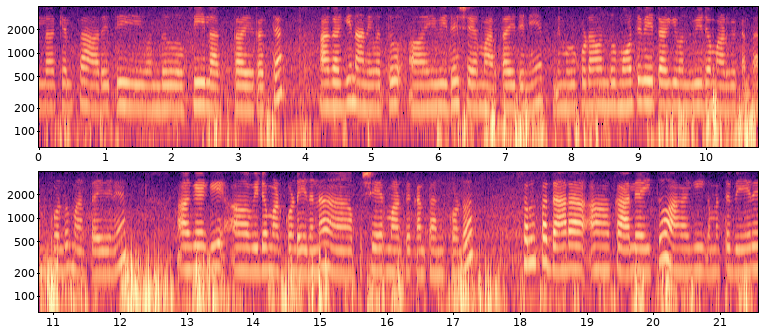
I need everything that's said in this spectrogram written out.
ಇಲ್ಲ. ಕೆಲಸ ಆ ರೀತಿ ಒಂದು ಫೀಲ್ ಆಗ್ತಾ ಇರುತ್ತೆ. ಹಾಗಾಗಿ ನಾನಿವತ್ತು ಈ ವಿಡಿಯೋ ಶೇರ್ ಮಾಡ್ತಾಯಿದ್ದೀನಿ ನಿಮಗೂ ಕೂಡ ಒಂದು ಮೋಟಿವೇಟ್ ಆಗಿ ಒಂದು ವಿಡಿಯೋ ಮಾಡಬೇಕಂತ ಅಂದ್ಕೊಂಡು ಮಾಡ್ತಾಯಿದ್ದೀನಿ ಹಾಗಾಗಿ ವಿಡಿಯೋ ಮಾಡಿಕೊಂಡು ಇದನ್ನು ಶೇರ್ ಮಾಡಬೇಕಂತ ಅಂದ್ಕೊಂಡು ಸ್ವಲ್ಪ ದಾರ ಖಾಲಿ ಆಯಿತು. ಹಾಗಾಗಿ ಈಗ ಮತ್ತೆ ಬೇರೆ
